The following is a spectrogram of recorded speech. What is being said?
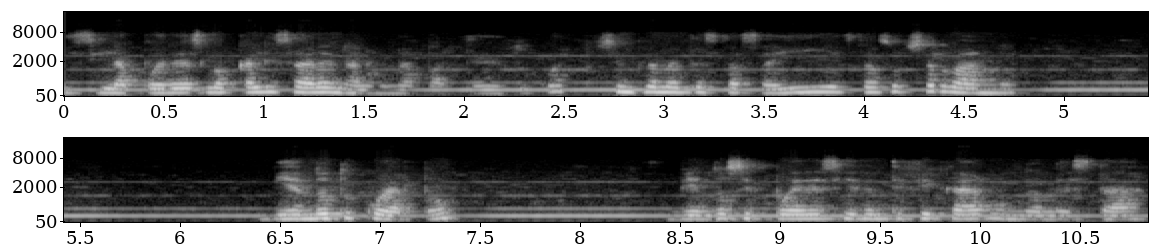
y si la puedes localizar en alguna parte de tu cuerpo. Simplemente estás ahí, estás observando viendo tu cuerpo, viendo si puedes identificar en dónde está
